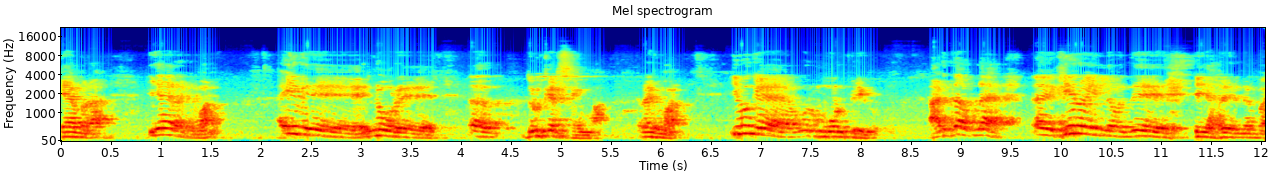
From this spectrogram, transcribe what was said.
camera A Rahman இது இன்னொரு துல்கர் சிங்மா ரகுமான். இவங்க ஒரு மூணு பிரிவு. அடுத்தாப்புல ஹீரோயினில் வந்து யார்? நம்ம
